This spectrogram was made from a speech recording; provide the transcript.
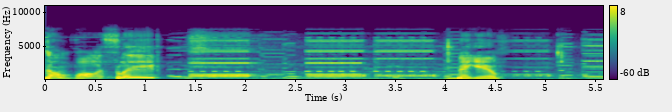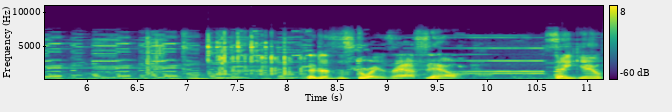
Don't fall asleep. Thank you. They'll just destroy his ass now. Thank you.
